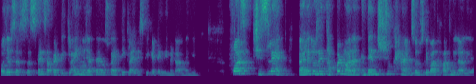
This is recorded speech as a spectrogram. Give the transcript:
और जब सस्पेंस आपका डिक्लाइन हो जाता है, उसको एंटी क्लाइमेक्स की कैटेगरी में डाल देंगे। फ़र्स्ट शी पहले तो उसने थप्पड़ मारा एंड देन शुक हैंड्स और उसके बाद हाथ मिला लिया।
